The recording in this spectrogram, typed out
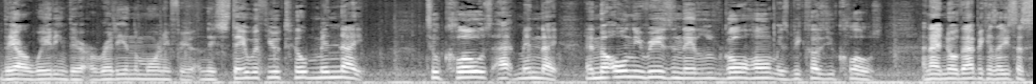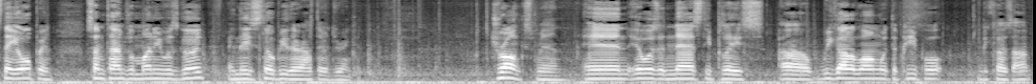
They are waiting there already in the morning for you, and they stay with you till midnight, till close at midnight. And the only reason they go home is because you close. And I know that because I used to stay open sometimes when money was good, and they'd still be there out there drinking. Drunks, man, and it was a nasty place. Uh, we got along with the people because I'm,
